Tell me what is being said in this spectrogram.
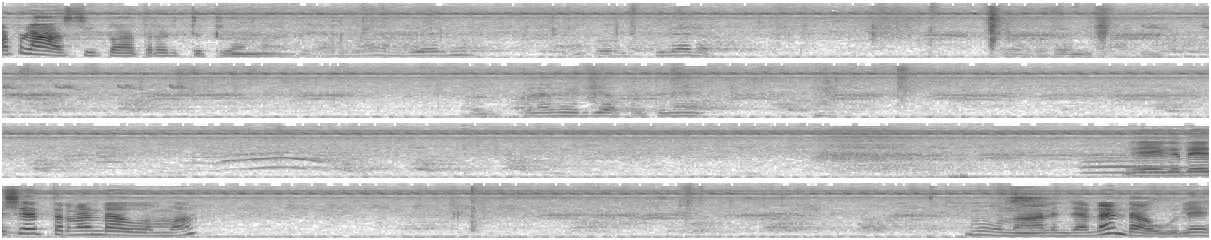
ആ പ്ലാസ്റ്റിക് പാത്രം എടുത്തിട്ട് വന്നാൽ മതി. ഏകദേശം എത്ര ഉണ്ടാവും അമ്മ? മൂന്നാലഞ്ചെണ്ണം ഉണ്ടാവൂലേ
